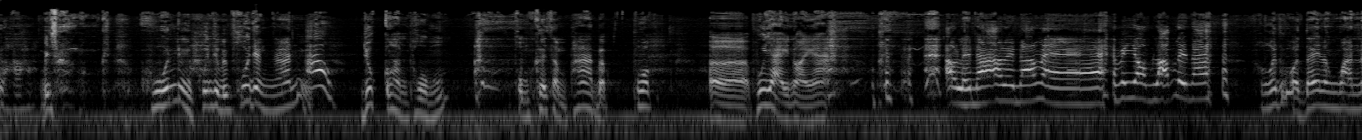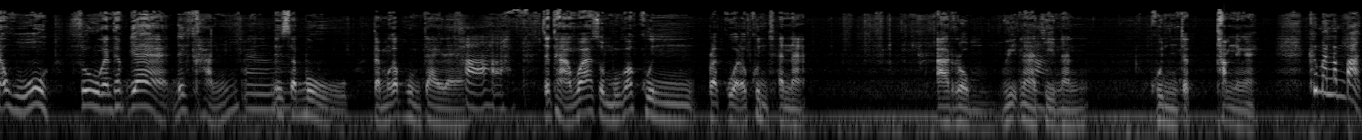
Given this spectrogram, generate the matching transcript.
เหรอคะไม่ใช่คุณคุณจะไปพูดอย่างนั้น อ้าว ยุคก่อนผม ผมเคยสัมภาษณ์แบบพวกเอ่อผู้ใหญ่หน่อยอะเอาเลยนะ เอาเลยนะแหมไม่ยอมรับเลยนะเขาก็จะบอกได้รางวัลนะโอ้โหสู้กันแทบแย่ได้ขันอืมได้สบู่ แต่มันก็ภูมิใจแล้วค่ะ จะถามว่าสมมุติว่าคุณประกวดแล้วคุณชนะ อารมณ์วินาทีนั้น คุณจะทำยังไง คือมันลำบาก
